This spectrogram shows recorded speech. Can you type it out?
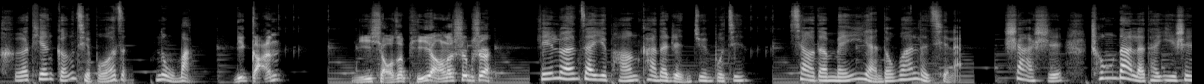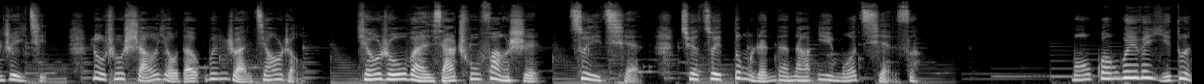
何天梗起脖子，怒骂：“你敢！你小子皮痒了是不是？”林鸾在一旁看得忍俊不禁，笑得眉眼都弯了起来。霎时冲淡了他一身锐气，露出少有的温软娇柔，犹如晚霞初放时最浅却最动人的那一抹浅色。眸光微微一顿，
